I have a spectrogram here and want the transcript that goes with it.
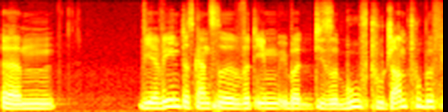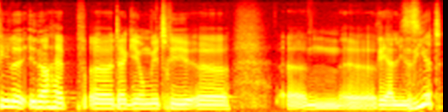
Ähm, wie erwähnt, das Ganze wird eben über diese Move-to-Jump-to-Befehle innerhalb äh, der Geometrie äh, ähm, äh, realisiert.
